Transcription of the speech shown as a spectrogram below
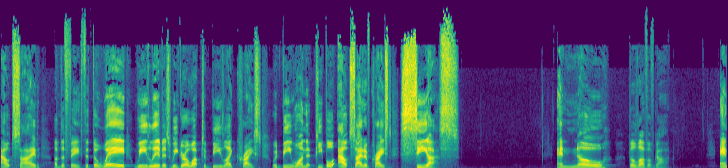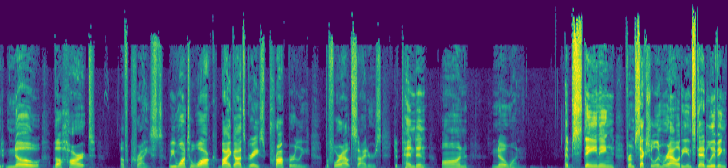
outside of the faith. That the way we live as we grow up to be like Christ would be one that people outside of Christ see us and know the love of God and know the heart of Christ. We want to walk by God's grace properly before outsiders, dependent on no one abstaining from sexual immorality, instead, living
